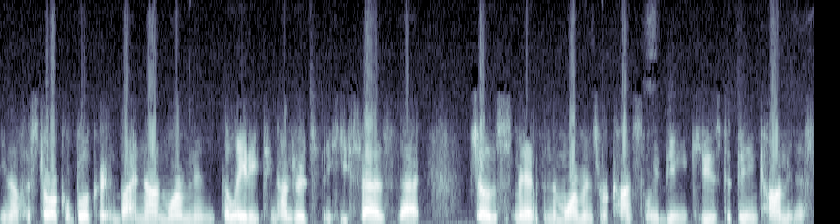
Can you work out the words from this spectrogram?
you know historical book written by a non-Mormon in the late 1800s, that he says that Joseph Smith and the Mormons were constantly being accused of being communists.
